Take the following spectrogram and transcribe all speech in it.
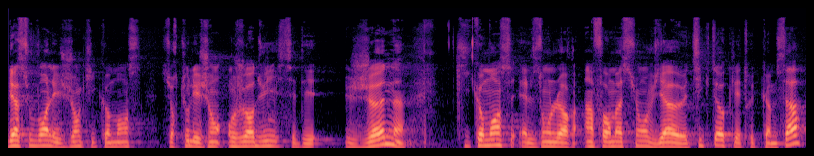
Bien souvent, les gens qui commencent, surtout les gens aujourd'hui, c'est des jeunes qui commencent, elles ont leur information via euh, TikTok, les trucs comme ça.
